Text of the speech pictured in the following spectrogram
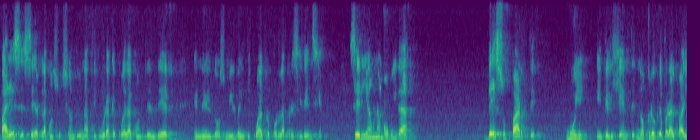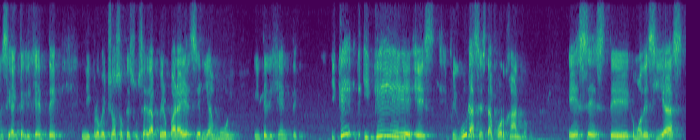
parece ser la construcción de una figura que pueda contender en el 2024 por la presidencia sería una movida de su parte muy inteligente. No creo que para el país sea inteligente ni provechoso que suceda, pero para él sería muy inteligente. ¿Y qué, y qué es, figura se está forjando? Es, este, como decías,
